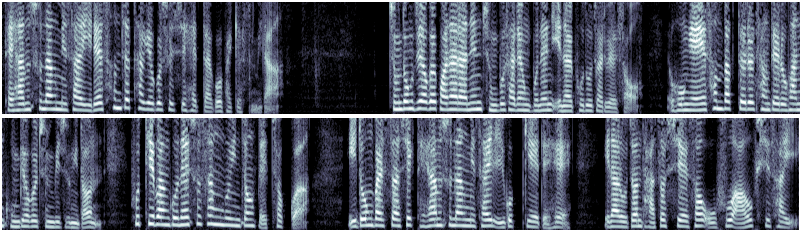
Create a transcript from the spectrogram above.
대함 순항 미사일의 선제 타격을 실시했다고 밝혔습니다. 중동 지역을 관할하는 중부사령부는 이날 보도자료에서 홍해의 선박들을 상대로 한 공격을 준비 중이던 후티 반군의 수상무인정 4척과 이동 발사식 대함 순항 미사일 7기에 대해 이날 오전 5시에서 오후 9시 사이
